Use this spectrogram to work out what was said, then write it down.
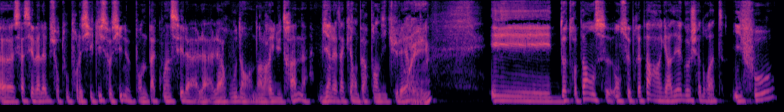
Euh, ça c'est valable surtout pour les cyclistes aussi, pour ne pas coincer la, la, la roue dans, dans le rail du tram, bien l'attaquer en perpendiculaire. Et d'autre part, on se, on se prépare à regarder à gauche, à droite. Il faut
